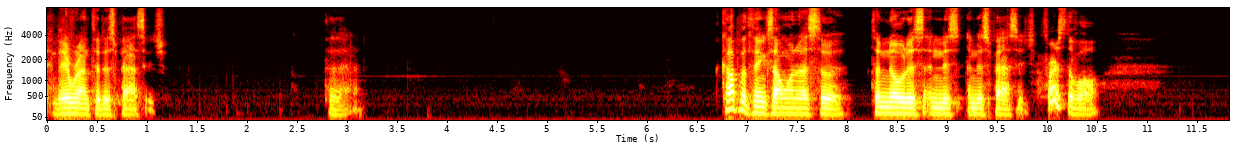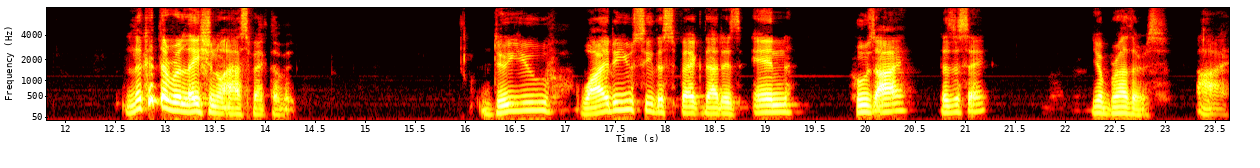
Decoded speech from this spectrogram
And they run to this passage, to that. A couple of things I wanted us to to notice in this in this passage. First of all, look at the relational aspect of it. Do you why do you see the speck that is in whose eye? Does it say? Your brother's eye.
